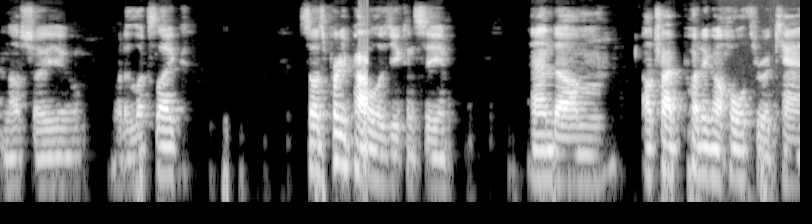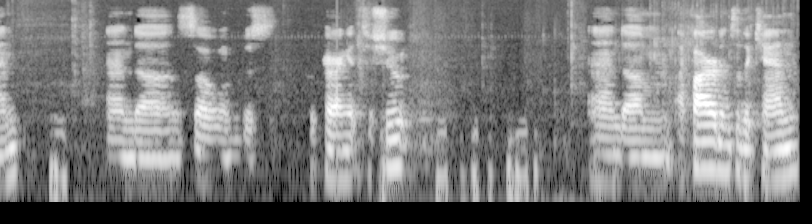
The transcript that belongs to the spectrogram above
and I'll show you what it looks like. So it's pretty powerful as you can see. And um, I'll try putting a hole through a can. And uh, so I'm just preparing it to shoot. And um, I fire it into the can.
